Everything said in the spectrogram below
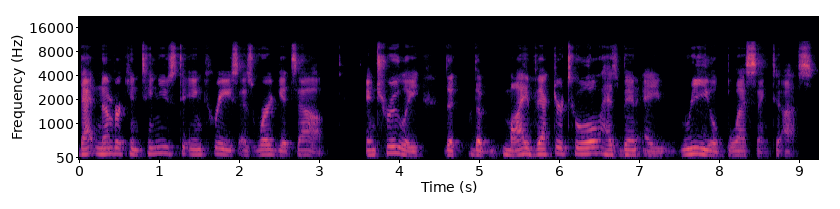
that number continues to increase as word gets out. And truly, the, the MyVector tool has been a real blessing to us.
